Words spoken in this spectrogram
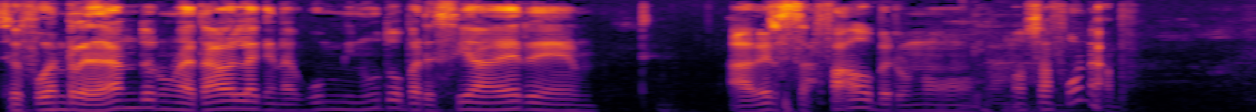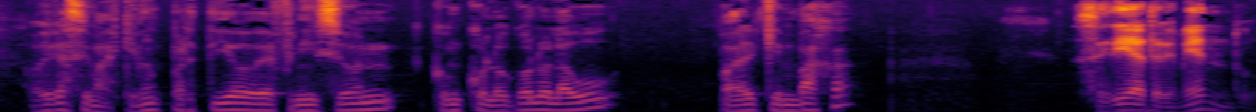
se fue enredando en una tabla que en algún minuto parecía haber, eh, haber zafado, pero no, no zafó nada. Oiga, ¿se imagina un partido de definición con Colo Colo la U para ver quién baja? Sería tremendo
